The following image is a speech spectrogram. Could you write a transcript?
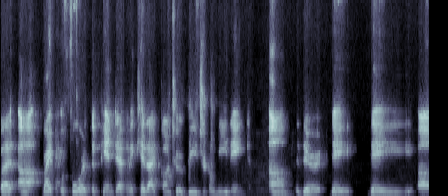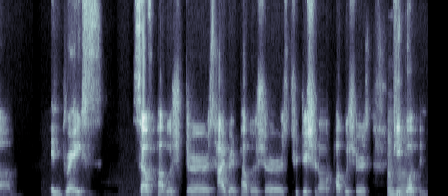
but uh, right before the pandemic hit, I'd gone to a regional meeting. Um, they they um, embrace self-publishers, hybrid publishers, traditional publishers. Mm-hmm. People have been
